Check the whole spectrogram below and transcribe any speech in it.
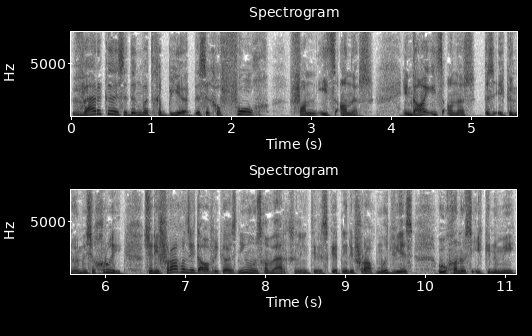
Werke is 'n ding wat gebeur. Dis 'n gevolg van iets anders. En daai iets anders is ekonomiese groei. So die vraag in Suid-Afrika is nie hoe ons gaan werksgeleenthede skep nie. Die vraag moet wees, hoe gaan ons ekonomie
